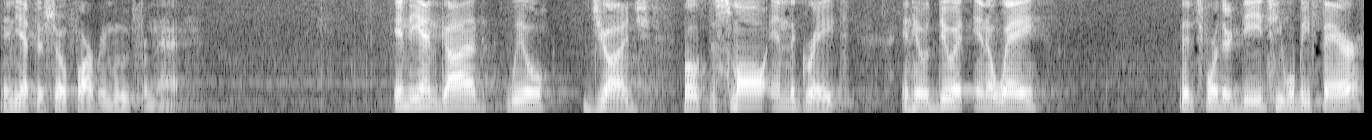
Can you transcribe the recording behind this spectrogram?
And yet they're so far removed from that. In the end, God will judge both the small and the great, and he'll do it in a way that it's for their deeds. He will be fair,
